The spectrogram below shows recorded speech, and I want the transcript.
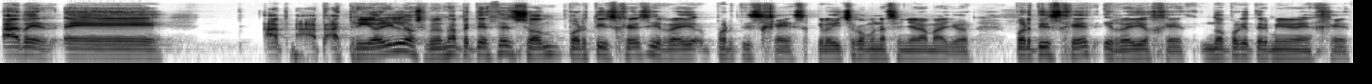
a ver, eh, a, priori los que menos me apetecen son Portishead y Radio, Portishead, que lo he dicho como una señora mayor. Portishead y Radiohead, no porque terminen en Head,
